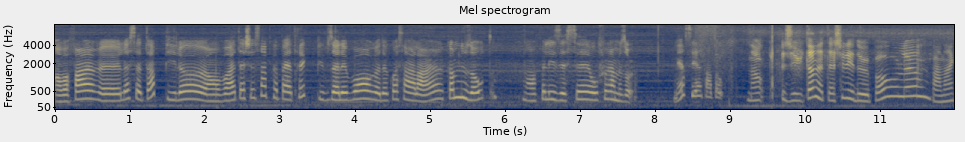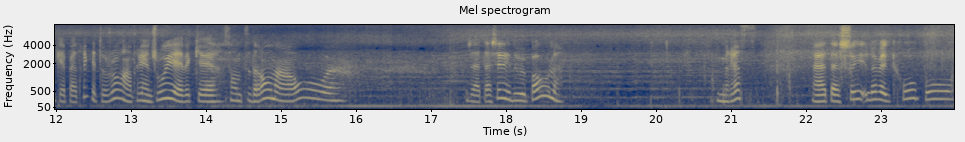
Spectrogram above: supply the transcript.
On va faire euh, le setup, puis là, on va attacher ça après Patrick, puis vous allez voir euh, de quoi ça a l'air, comme nous autres. On fait les essais au fur et à mesure. Merci, à tantôt. Donc, j'ai eu le temps d'attacher les deux pôles, pendant que Patrick est toujours en train de jouer avec euh, son petit drone en haut. J'ai attaché les deux pôles. Il me reste à attacher le velcro pour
